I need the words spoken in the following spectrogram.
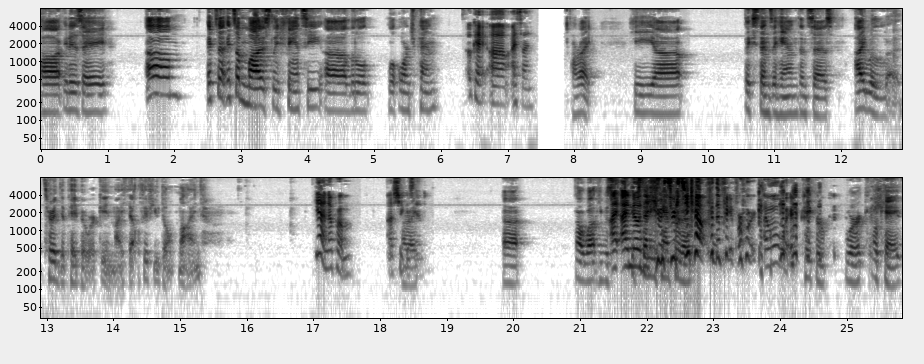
Uh, it is a, um, it's a, it's a modestly fancy, uh, little, little orange pen. Okay. Uh, I sign. All right. He, uh, extends a hand and says, I will uh, turn the paperwork in myself if you don't mind. Yeah, no problem. I'll shake All his right. hand. Uh, oh, well, he was I, I know that he was hand the- reaching out for the paperwork. I'm aware. paperwork. Okay.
